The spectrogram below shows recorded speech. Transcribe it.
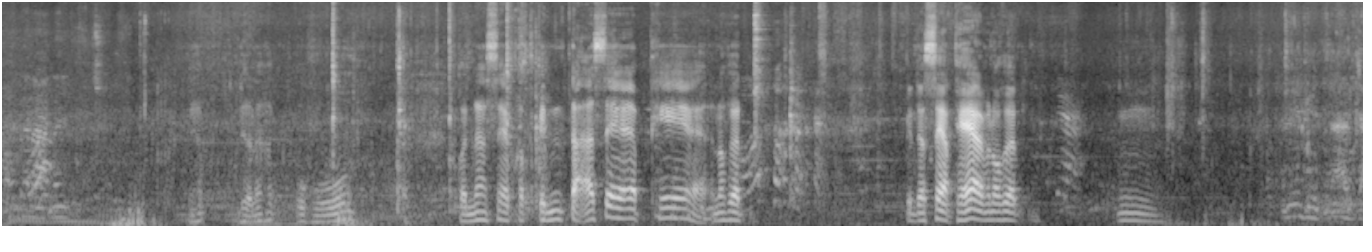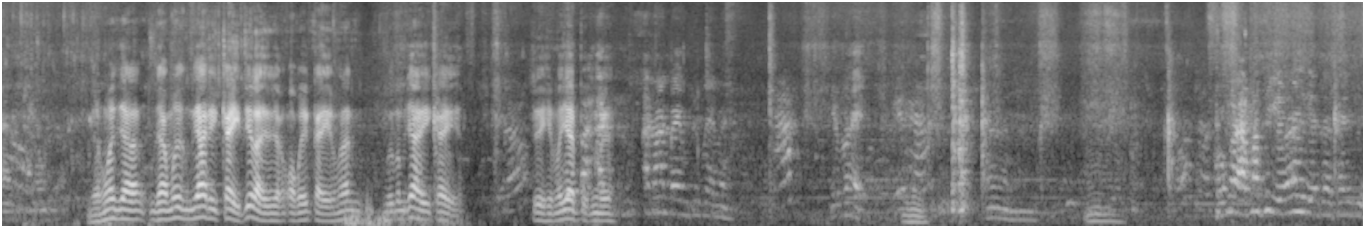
หอมขนาดนี้นี่ครับเดือดแล้วครับโอ้โหคนหน้าแซบครับเป็นตาแซบแท้น้องเพื่อนเป็นตาแซบแท้ไหมน้องเพื่อนจ้าอืมอันนี้ดีนะอาจารย์อย่างว่าอย่างอย่างมึงย่างไก่ที่ไหนอย่างออกไปไก่เพราะนั้นมึงต้องย่างไก่จะเห็นว่าย่างปรุงเลยอันนั้นไปมันคือไปไหมเก็บไว้อืมอืม ผมมาเอามาพี่แล้วเฮียจะใช้สิ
